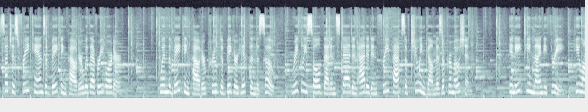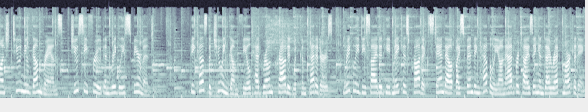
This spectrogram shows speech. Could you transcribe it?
such as free cans of baking powder with every order. When the baking powder proved a bigger hit than the soap, Wrigley sold that instead and added in free packs of chewing gum as a promotion. In 1893, he launched two new gum brands, Juicy Fruit and Wrigley's Spearmint. Because the chewing gum field had grown crowded with competitors, Wrigley decided he'd make his product stand out by spending heavily on advertising and direct marketing.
